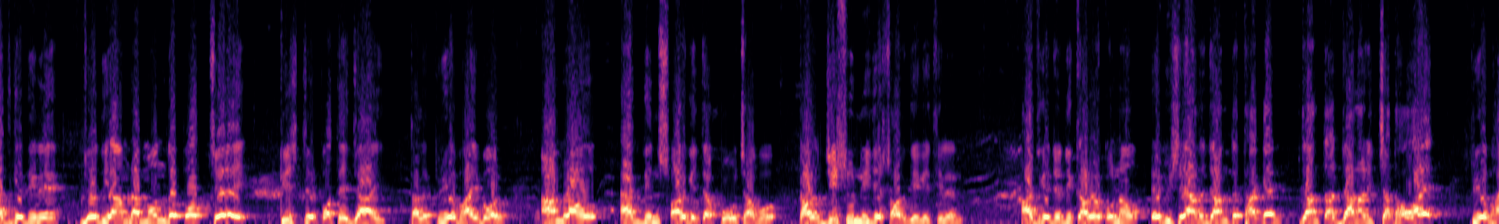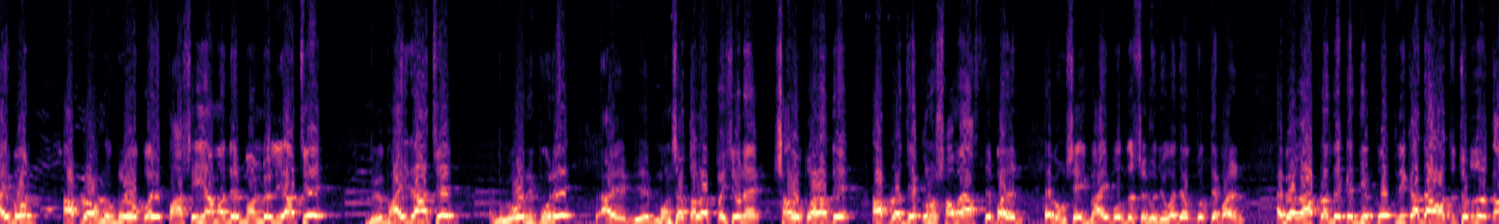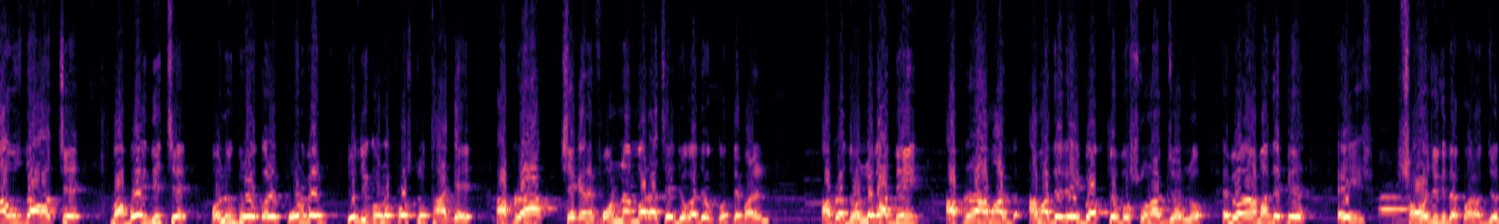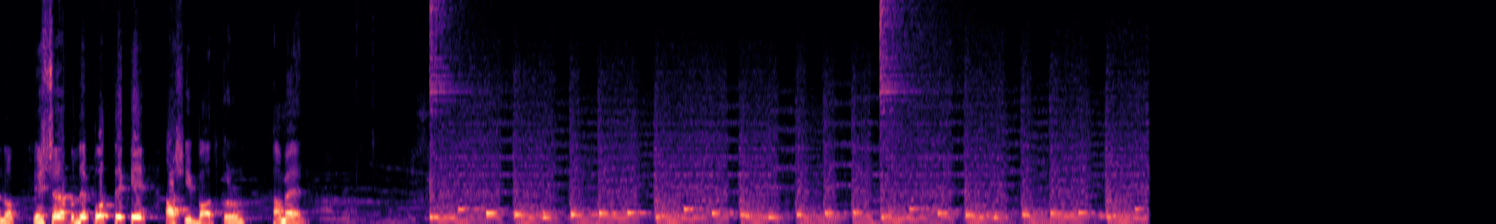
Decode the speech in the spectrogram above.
আজকে দিনে যদি আমরা মন্দ পথ ছেড়ে খ্রিস্টের পথে যাই, তাহলে প্রিয় ভাই বোন আমরাও একদিন স্বর্গে পৌঁছাবো। কারণ যিশু নিজে স্বর্গে গেছিলেন। আজকে যদি কারোর কোনো এ বিষয়ে আরও জানতে থাকেন জানতে জানার ইচ্ছা হয়। প্রিয় ভাই বোন আপনারা অনুগ্রহ করে পাশেই আমাদের মণ্ডলী আছে, ভাইরা আছেন, গৌরীপুরে মনসাতলার পেছনে, শাহুপাড়াতে আপনারা যে কোনো সময় আসতে পারেন এবং সেই ভাই বোনদের সঙ্গে যোগাযোগ করতে পারেন। এবং আপনাদেরকে যে পত্রিকা দেওয়া হচ্ছে, ছোটো ছোটো কাগজ দেওয়া হচ্ছে বা বই দিচ্ছে অনুগ্রহ করে পড়বেন। যদি কোনো প্রশ্ন থাকে, আপনারা সেখানে ফোন নাম্বার আছে, যোগাযোগ করতে পারেন। আপনার ধন্যবাদ দিই। আপনারা আমার, আমাদের এই বক্তব্য শোনার জন্য এবং আমাদেরকে এই সহযোগিতা করার জন্য। ঈশ্বর আপনাদের প্রত্যেককে আশীর্বাদ করুন। আমেন।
